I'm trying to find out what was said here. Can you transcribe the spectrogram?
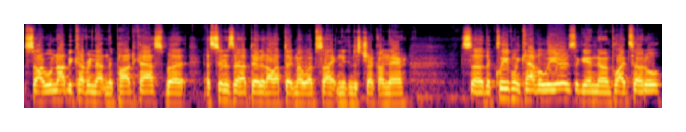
so I will not be covering that in the podcast. But as soon as they're updated, I'll update my website, and you can just check on there. So the Cleveland Cavaliers, again, no implied total.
